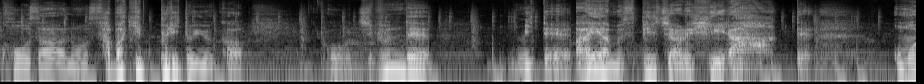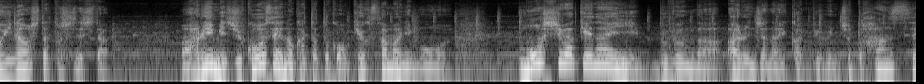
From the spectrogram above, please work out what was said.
講座のさばきっぷりというか、こう自分で見て、I am spiritual healer って思い直した年でした。ある意味受講生の方とかお客様にも申し訳ない部分があるんじゃないかっていうふうにちょっと反省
